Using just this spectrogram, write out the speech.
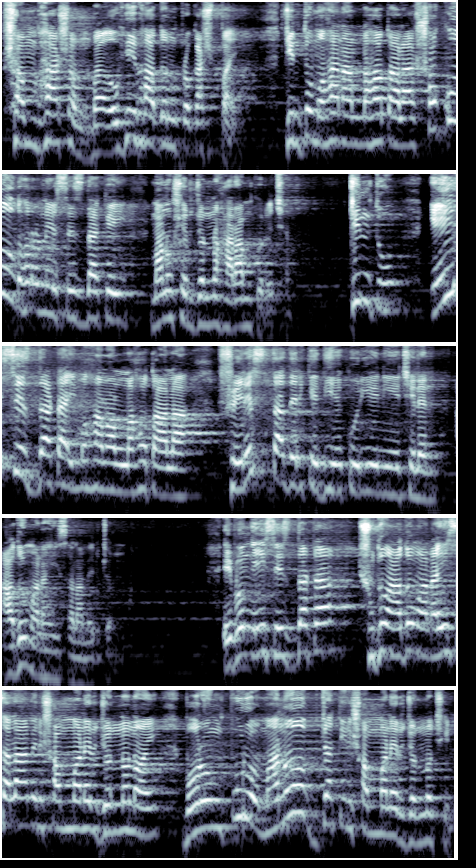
সম্ভাষণ বা অভিবাদন প্রকাশ পায়। কিন্তু মহান আল্লাহ তালা সকল ধরনের সেজদাকেই মানুষের জন্য হারাম করেছেন। কিন্তু এই সেজদাটাই মহান আল্লাহ তালা ফেরেস্তাদেরকে দিয়ে করিয়ে নিয়েছিলেন আদম আলাহি সালামের জন্য। এবং এই সেজদাটা শুধু আদম আলাহি সালামের সম্মানের জন্য নয়, বরং পুরো মানব জাতির সম্মানের জন্য ছিল।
